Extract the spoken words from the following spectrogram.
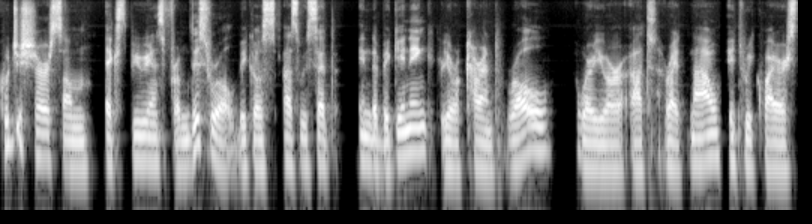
Could you share some experience from this role? Because as we said in the beginning, your current role where you're at right now, it requires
